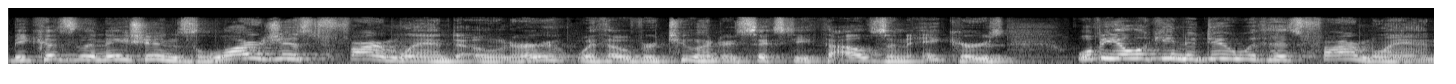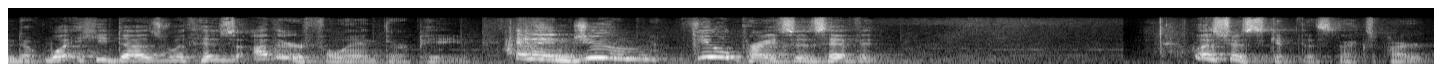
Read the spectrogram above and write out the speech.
because the nation's largest farmland owner, with over 260,000 acres, will be looking to do with his farmland what he does with his other philanthropy. And in June, fuel prices have Let's just skip this next part.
